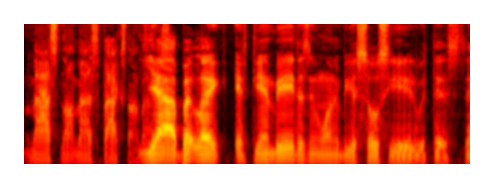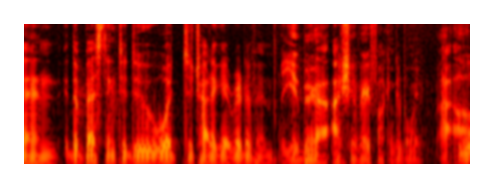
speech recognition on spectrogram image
mass, not mass, facts, not facts. Yeah, but like if the NBA doesn't want to be associated with this, then the best thing to do would to try to get rid of him. you bring actually a very fucking good point. I, I,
